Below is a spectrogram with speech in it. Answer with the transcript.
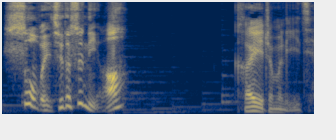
受委屈的是你了，可以这么理解。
